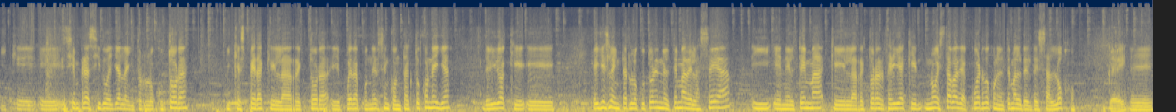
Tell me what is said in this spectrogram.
y que eh, siempre ha sido ella la interlocutora y que espera que la rectora eh, pueda ponerse en contacto con ella, debido a que ella es la interlocutora en el tema de la CEA y en el tema que la rectora refería que no estaba de acuerdo con el tema del desalojo. Okay.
